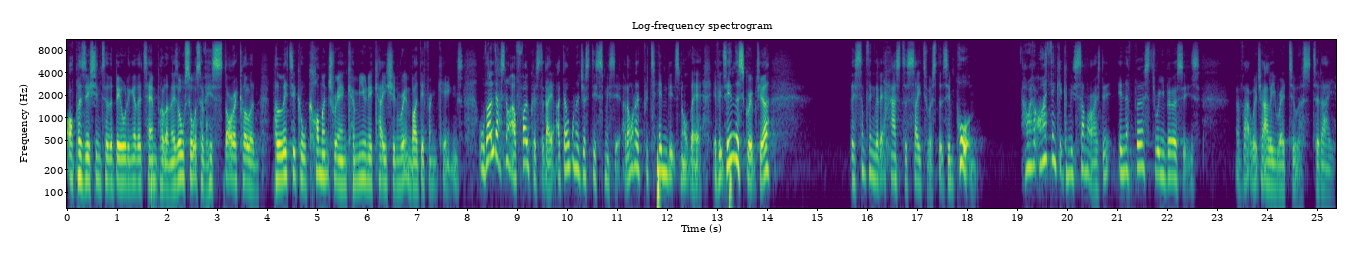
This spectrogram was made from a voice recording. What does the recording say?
opposition to the building of the temple, and there's all sorts of historical and political commentary and communication written by different kings, although that's not our focus today, I don't want to just dismiss it. I don't want to pretend it's not there. If it's in the scripture, there's something that it has to say to us that's important. However, I think it can be summarized in the first three verses of that which Ali read to us today,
